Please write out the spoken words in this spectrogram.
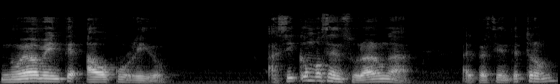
Nuevamente ha ocurrido, así como censuraron a, al presidente Trump,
